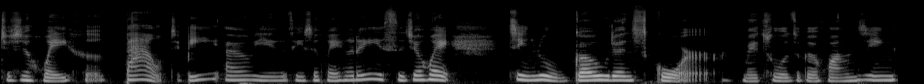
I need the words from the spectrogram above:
就是回合，bout b o u t 是回合的意思，就会进入 golden score。没错，这个黄金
